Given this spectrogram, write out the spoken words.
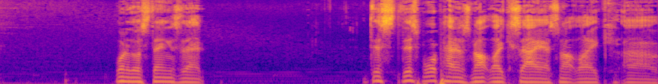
One of those things that this this war pattern is not like Saya, it's not like uh,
